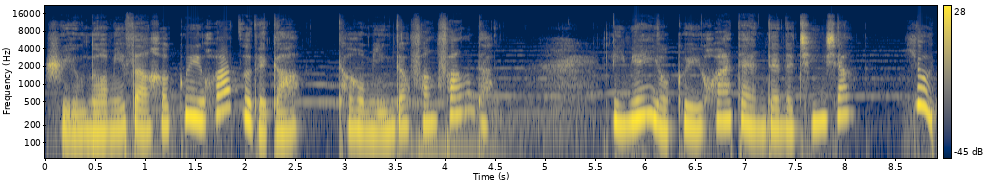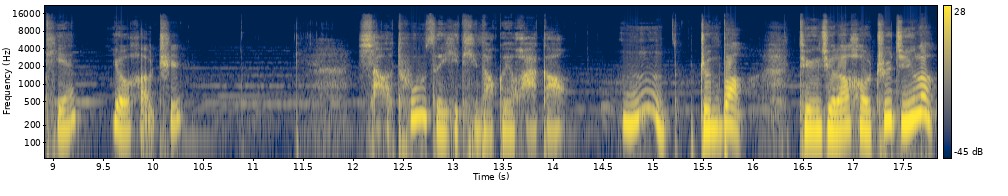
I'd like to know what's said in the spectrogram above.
是用糯米粉和桂花做的糕，透明的、方方的，里面有桂花淡淡的清香，又甜又好吃。小兔子一听到桂花糕，嗯，真棒，听起来好吃极了。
